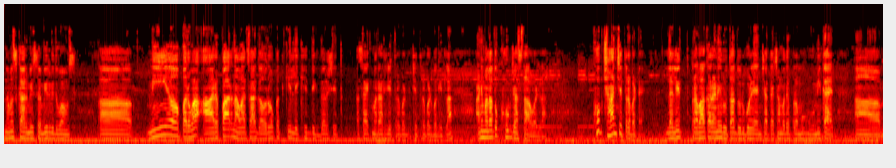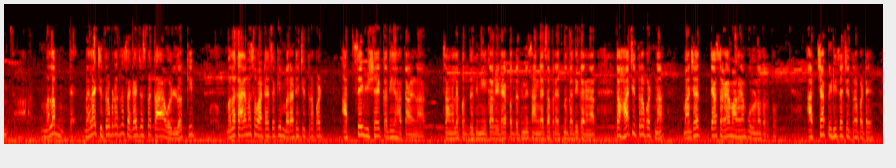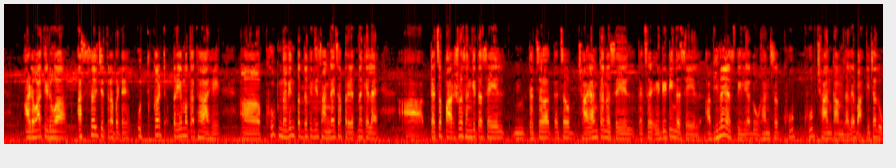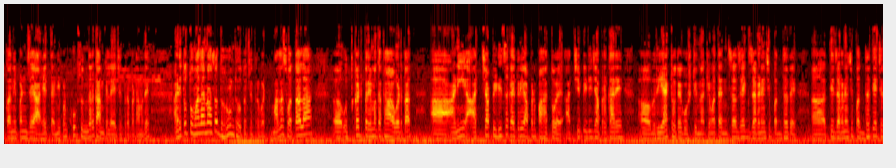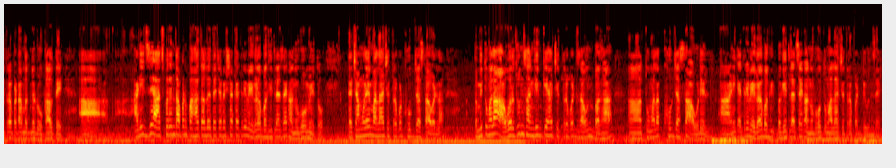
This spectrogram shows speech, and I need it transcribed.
नमस्कार मी समीर विद्वांस. मी परवा आरपार नावाचा गौरवपतकी लिखित दिग्दर्शित असा एक मराठी चित्रपट चित्रपट बघितला आणि मला तो खूप जास्त आवडला. खूप छान चित्रपट आहे. ललित प्रभाकर आणि ऋता दुर्गुळे यांच्या त्याच्यामध्ये प्रमुख भूमिका आहेत. मला त्या- मला या चित्रपटातलं सगळ्यात जास्त काय आवडलं की मला कायम असं वाटायचं की मराठी चित्रपट आजचे विषय कधी हाताळणार? चांगल्या पद्धतीने एका वेगळ्या पद्धतीने सांगायचा प्रयत्न कधी करणार? तर हा चित्रपट ना माझ्या त्या सगळ्या मागण्या पूर्ण करतो. आजच्या पिढीचा चित्रपट आहे. आडवा तिडवा अस्सल चित्रपट आहे. उत्कट प्रेमकथा आहे. खूप नवीन पद्धतीने सांगायचा प्रयत्न केलाय. त्याचं पार्श्वसंगीत असेल त्याचं त्याचं छायांकन असेल त्याचं एडिटिंग असेल अभिनय असतील या दोघांचं खूप खूप छान काम झालंय. बाकीच्या लोकांनी पण जे आहेत त्यांनी पण खूप सुंदर काम केलं या चित्रपटामध्ये. आणि तो तुम्हाला ना असं धरून ठेवतो चित्रपट. मला स्वतःला उत्कट प्रेमकथा आवडतात. आणि आजच्या पिढीचं काहीतरी आपण पाहतोय. आजची पिढी ज्या प्रकारे रिॲक्ट होते गोष्टींना किंवा त्यांचं जे एक जगण्याची पद्धत आहे ती जगण्याची पद्धत या चित्रपटामधनं डोकावते. आणि जे आजपर्यंत आपण पाहत आलोय त्याच्यापेक्षा काहीतरी वेगळं बघितल्याचा एक अनुभव मिळतो. त्याच्यामुळे मला हा चित्रपट खूप जास्त आवडला. तर मी तुम्हाला आवर्जून सांगेन की हा चित्रपट जाऊन बघा. तुम्हाला खूप जास्त आवडेल. आणि काहीतरी वेगळं बघि- बघितल्याचा एक अनुभव तुम्हाला चित्रपट देऊन जाईल.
